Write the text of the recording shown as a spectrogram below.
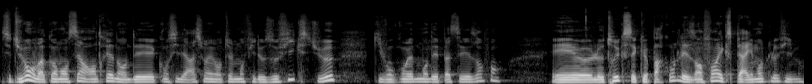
si tu veux, on va commencer à rentrer dans des considérations éventuellement philosophiques, si tu veux, qui vont complètement dépasser les enfants. Et euh, le truc, c'est que par contre, les enfants expérimentent le film.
